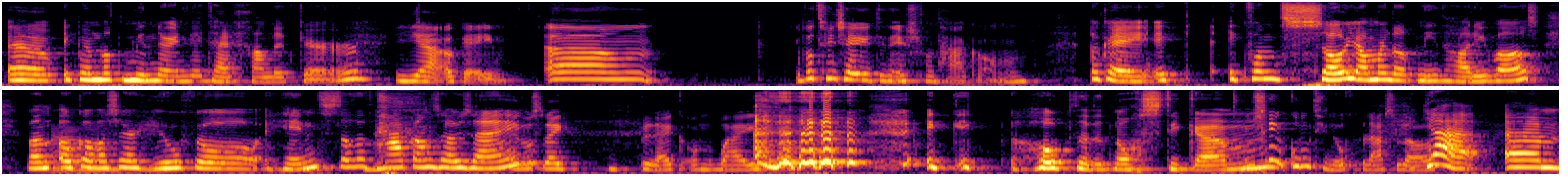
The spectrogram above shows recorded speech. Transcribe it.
eh, ik ben wat minder in detail gegaan dit keer. Ja, oké. Ehm, wat vind jij ten eerste van Hakan? Oké, ik, ik vond het zo jammer dat het niet Harry was. Want ook al Ja. was er heel veel hints dat het Hakan zou Het zijn. was like black on white. ik, ik hoopte het nog stiekem. Misschien komt hij nog op de laatste dag. Ja, ehm,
